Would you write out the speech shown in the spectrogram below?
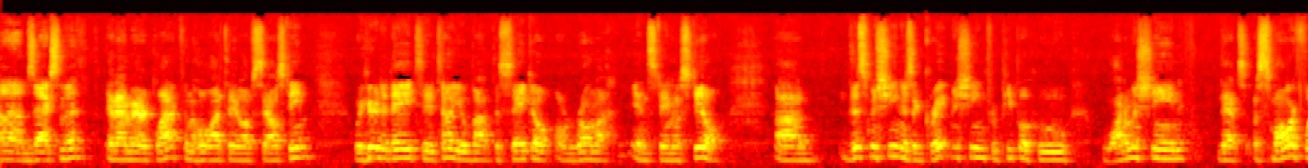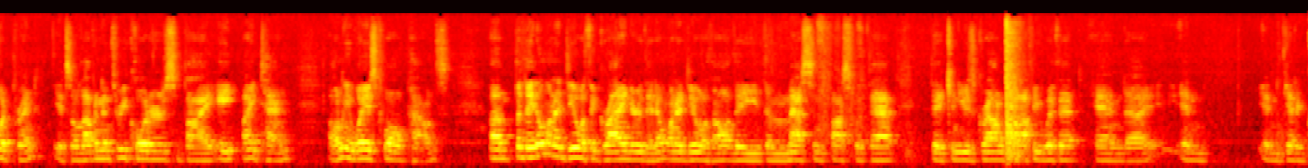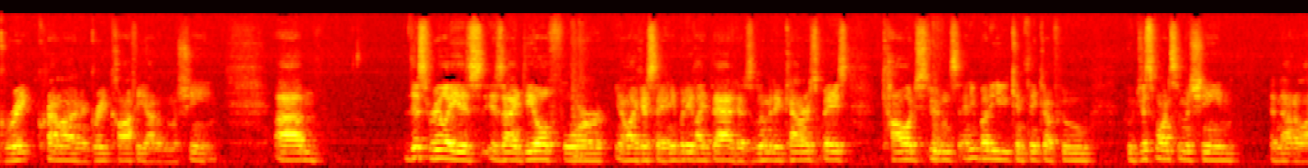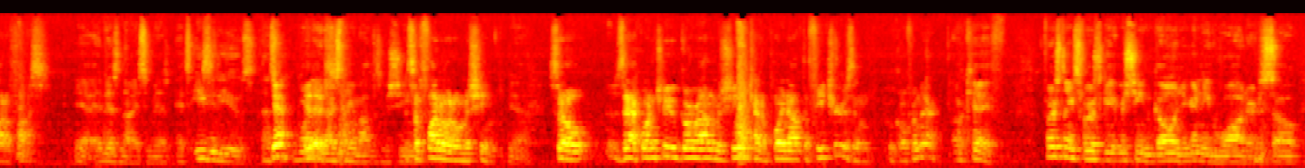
Hi, I'm Zack Smith. And I'm Eric Black from the Whole Latte Love sales team. We're here today to tell you about the Saeco Aroma in stainless steel. Uh, this machine is a great machine for people who want a machine that's a smaller footprint. It's 11 and 3 quarters by 8 by 10, only weighs 12 pounds. Um, but they don't want to deal with a grinder. They don't want to deal with all the, the mess and fuss with that. They can use ground coffee with it and, uh, and, and get a great crema and a great coffee out of the machine. Um, this really is, is ideal for, you know, like I say, anybody like that has limited counter space, college students, anybody you can think of who, who just wants a machine and not a lot of fuss. Yeah, it is nice. I mean, it's easy to use. That's Yeah, one it of the nice thing about this machine. It's a fun little machine. yeah. So, Zack, why don't you go around the machine, kind of point out the features, and we'll go from there. Okay, first things first, to get your machine going, you're going to need water. So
